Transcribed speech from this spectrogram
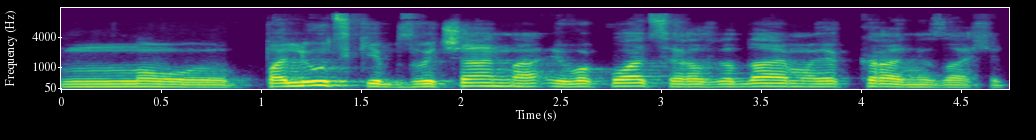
Ну, по-людськи, б, звичайно, евакуація розглядаємо як крайній захід.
